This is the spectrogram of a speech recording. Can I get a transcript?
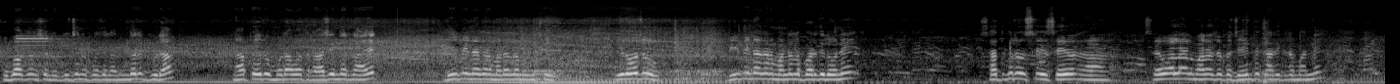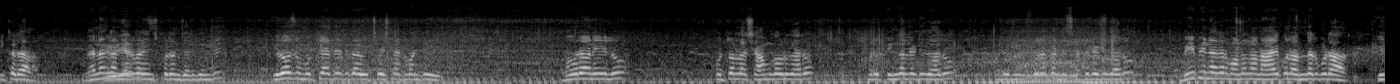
శుభాకాంక్షలు గిరిజన ప్రజలందరికీ కూడా. నా పేరు ముడావత్ రాజేందర్ నాయక్. బీబీ నగర్ మండలం నుంచి ఈరోజు బీబీ నగర్ మండల పరిధిలోని సద్గురు శ్రీ సేవ సేవాలాల్ మహారాజ్ యొక్క జయంతి కార్యక్రమాన్ని ఇక్కడ ఘనంగా నిర్వహించుకోవడం జరిగింది. ఈరోజు ముఖ్య అతిథిగా విచ్చేసినటువంటి గౌరవనీయులు పుట్టొల్ల శ్యామ్ గౌడ్ గారు మరియు పింగళరెడ్డి గారు మరియు సూర్యకంటి సత్యరెడ్డి గారు బీపీ నగర్ మండల నాయకులు అందరూ కూడా ఈ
